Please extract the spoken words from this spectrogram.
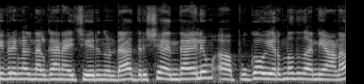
വിവരങ്ങൾ നൽകാനായി ചേരുന്നുണ്ട്. ദൃശ്യ എന്തായാലും പുക ഉയർന്നത് തന്നെയാണ്.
